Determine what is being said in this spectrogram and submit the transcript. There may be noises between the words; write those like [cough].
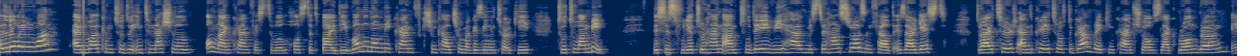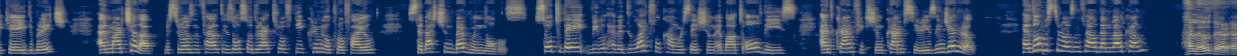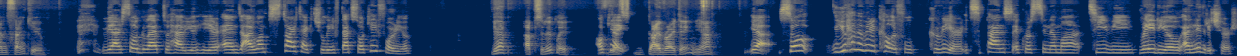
Hello everyone, and welcome to the International Online Crime Festival hosted by the one and only crime fiction culture magazine in Turkey, 221B. This is Fulya Turhan, and today we have Mr. Hans Rosenfeld as our guest, the writer and the creator of the groundbreaking crime shows like Bron Broen, aka The Bridge, and Marcella. Mr. Rosenfeld is also the writer of the criminal profile Sebastian Bergman novels. So today we will have a delightful conversation about all these and crime fiction, crime series in general. Hello, Mr. Rosenfeld, and welcome. Hello there, and thank you. We are so glad to have you here, and I want to start actually, if that's okay for you. Yeah, absolutely. Okay. Let's dive right in. Yeah. Yeah. So you have a very colorful career. It spans across cinema, TV, radio, and literature.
